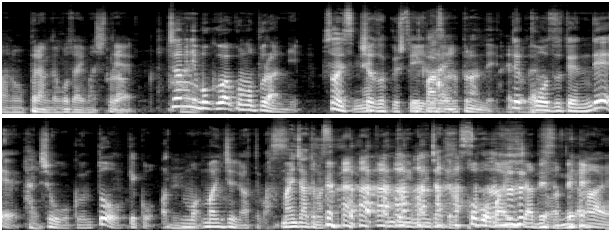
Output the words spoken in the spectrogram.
あの、プランがございまして。。ちなみに僕はこのプランに、そうですね。所属しているパーソナルプランで。で、ありがとうございます構図店では、い翔吾くんと結構あ、ま毎日のように会ってます。毎日会ってます。本当に毎日会ってます。ほぼ毎日会ってますね。ですねはい。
